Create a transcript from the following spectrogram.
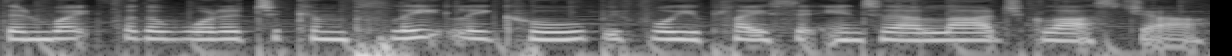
then wait for the water to completely cool before you place it into a large glass jar.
